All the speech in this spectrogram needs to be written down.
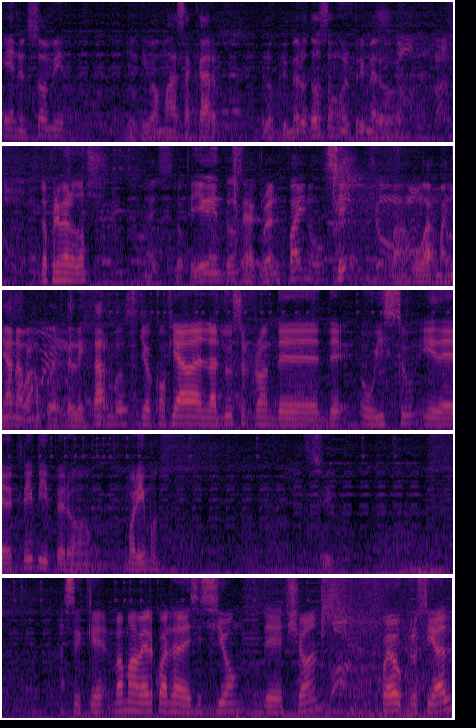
en el Summit. Y aquí vamos a sacar los primeros dos son el primero. Los primeros dos. Nice. Los que lleguen entonces a Grand Final Sí. van a jugar mañana, van a poder deleitarlos. Yo confiaba en la loser run de, de Uisu y de Creepy, pero morimos. Sí. Así que vamos a ver cuál es la decisión de Sean. Juego crucial.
